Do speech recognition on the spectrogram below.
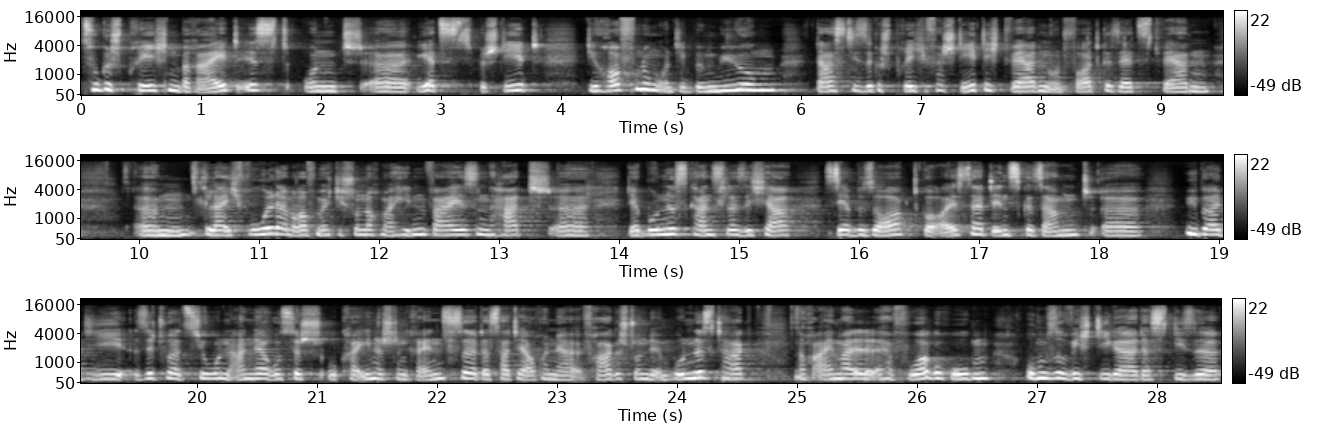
zu Gesprächen bereit ist. Und äh, jetzt besteht die Hoffnung und die Bemühung, dass diese Gespräche verstetigt werden und fortgesetzt werden. Ähm, gleichwohl, darauf möchte ich schon noch mal hinweisen, hat äh, der Bundeskanzler sich ja sehr besorgt geäußert insgesamt äh, über die Situation an der russisch-ukrainischen Grenze. Das hat er auch in der Fragestunde im Bundestag noch einmal hervorgehoben. Umso wichtiger, dass diese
